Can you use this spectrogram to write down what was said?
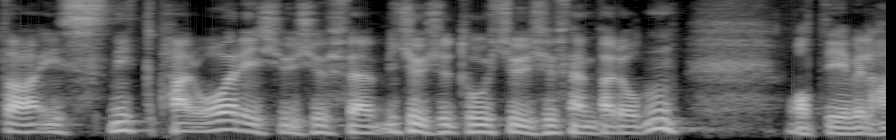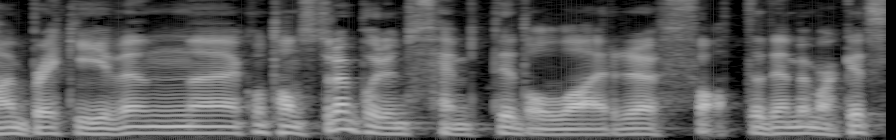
da, i snitt per år i 2022-2025-perioden og at de vil ha en break-even eh, kontantstrøm på rundt 50 dollar fatet. DNB Markets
